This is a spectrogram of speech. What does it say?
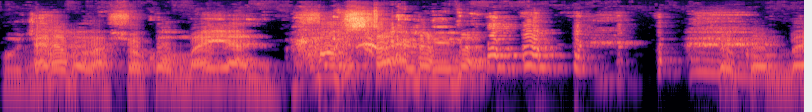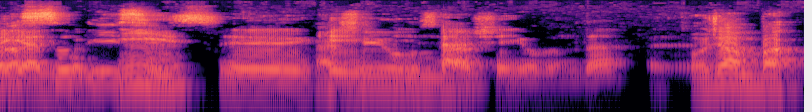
hocam. Merhabalar, şok olmaya geldim. Hoş geldin. Şok olmaya Nasılsın, geldim. iyisin? İyiyiz, e, keyifliyiz, yolunda. her şey yolunda. E, hocam bak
